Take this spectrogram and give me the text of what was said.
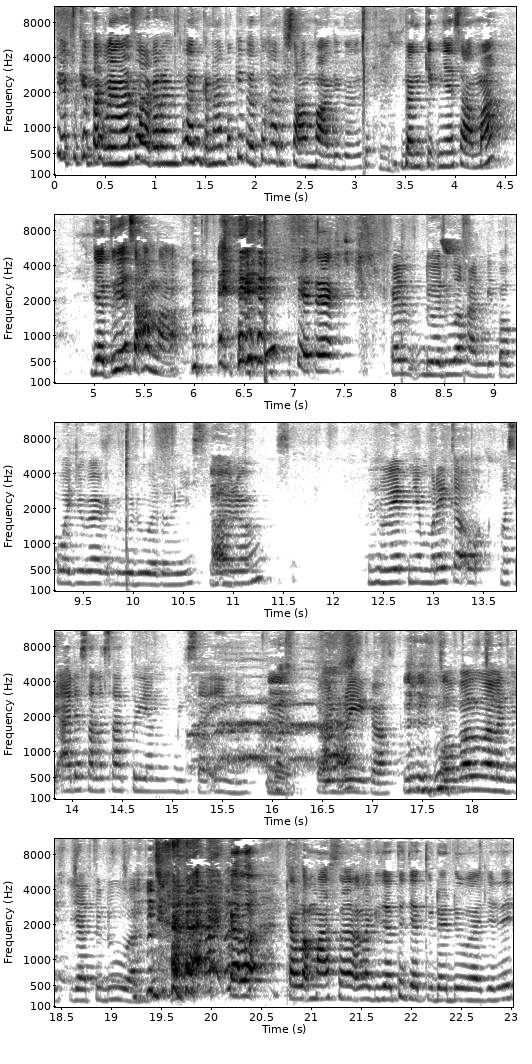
Kita punya masalah kadang Tuhan kenapa kita tuh harus sama? Gitu. Bangkitnya sama jatuhnya sama. Gitu kan dua-dua kan di Papua juga dua-dua tuh aduh lihatnya mereka oh masih ada salah satu yang bisa ini. Kalau mereka. Kamu malah jatuh dua. Kalau kalau masa lagi jatuh jatuh udah dua. Jadi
